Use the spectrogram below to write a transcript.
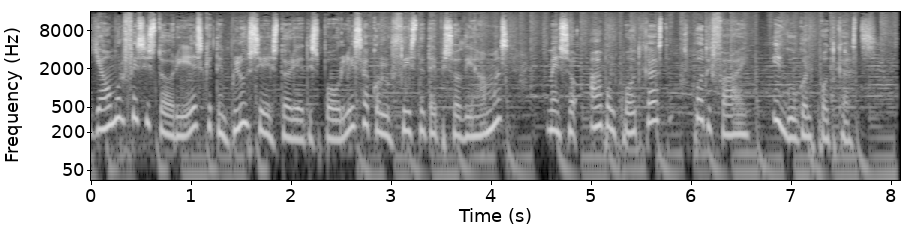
Για όμορφες ιστορίες και την πλούσια ιστορία της πόλης ακολουθήστε τα επεισόδια μας μέσω Apple Podcast, Spotify ή Google Podcasts.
